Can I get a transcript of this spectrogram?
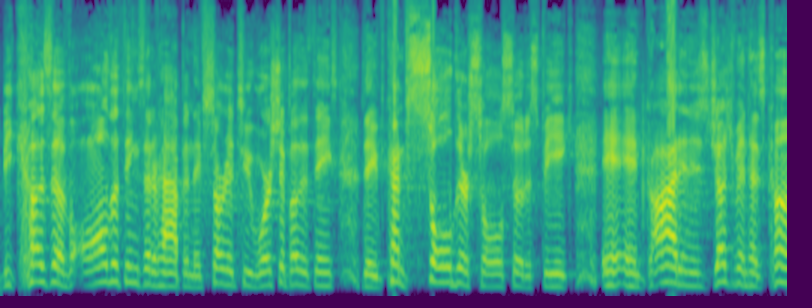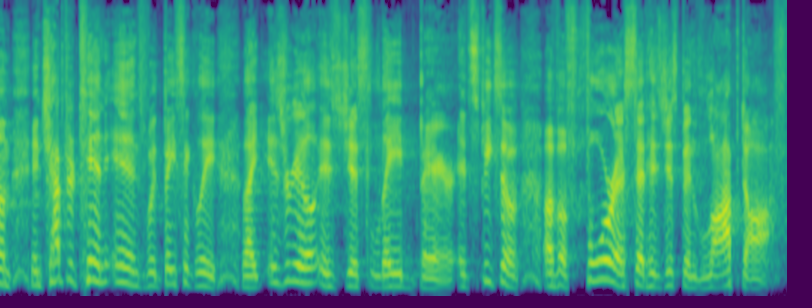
because of all the things that have happened, they've started to worship other things. They've kind of sold their soul, so to speak. And, God, in his judgment, has come. And chapter 10 ends with basically like Israel is just laid bare. It speaks of, of a forest that has just been lopped off.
